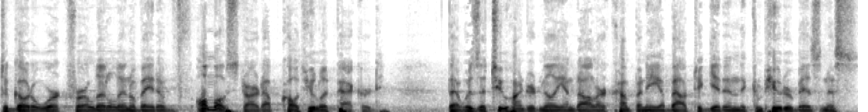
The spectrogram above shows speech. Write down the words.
to go to work for a little innovative, almost startup called Hewlett Packard that was a $200 million company about to get in the computer business.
